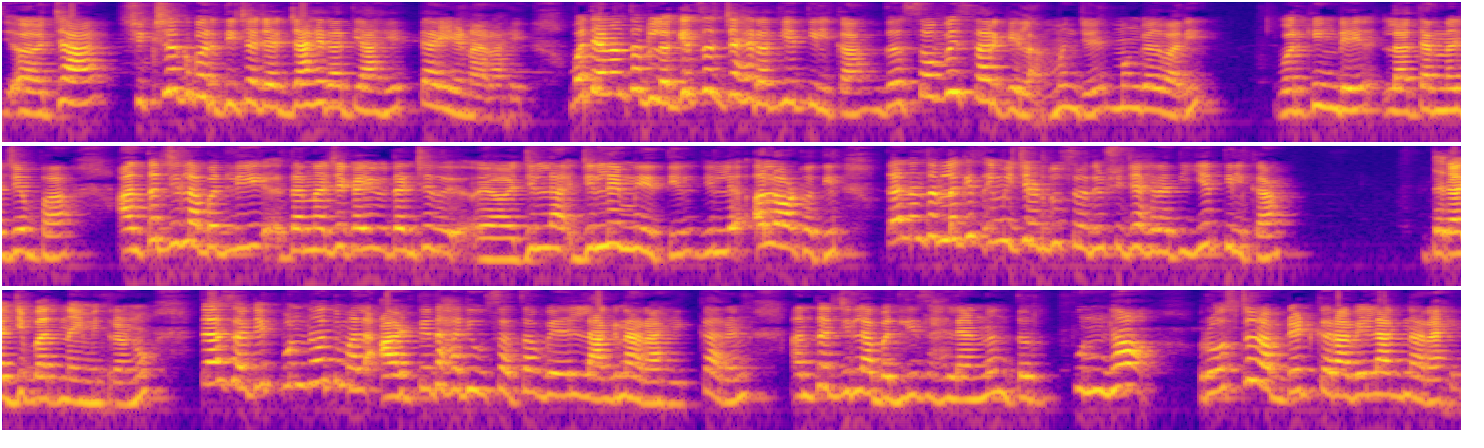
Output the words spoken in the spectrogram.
ज्या शिक्षक भरतीच्या ज्या जाहिराती आहेत त्या येणार आहे. व त्यानंतर लगेचच जाहिरात येतील का? जर सव्वीस तारखेला म्हणजे मंगळवारी वर्किंग डेला त्यांना जेव्हा आंतरजिल्हा बदली त्यांना जे काही त्यांचे जिल्हा जिल्हे मिळतील जिल्हे अलॉट होतील त्यानंतर लगेच इमिजिएट दुसऱ्या दिवशी जाहिराती येतील का? तर अजिबात नाही मित्रांनो. त्यासाठी पुन्हा तुम्हाला आठ ते दहा दिवसाचा वेळ लागणार आहे. कारण आंतरजिल्हा बदली झाल्यानंतर पुन्हा रोस्टर अपडेट करावे लागणार आहे.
